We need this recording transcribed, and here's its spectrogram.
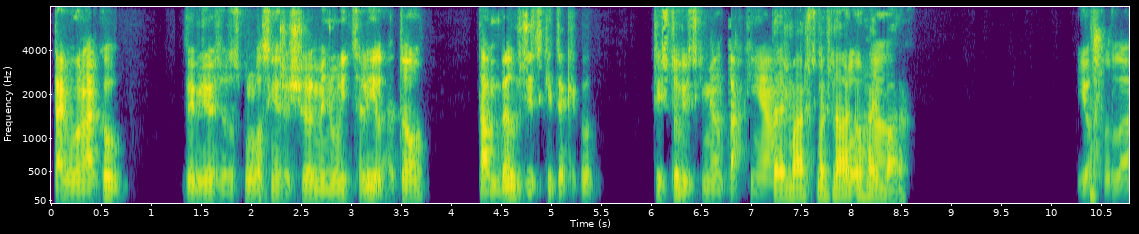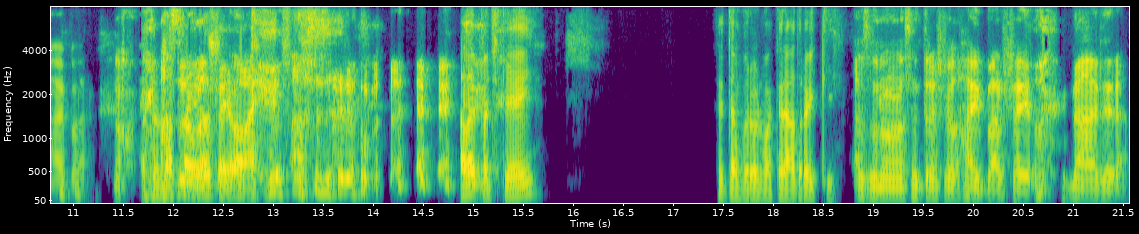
tak ono jako, vím, že jsme to spolu vlastně řešili minulý celý léto, tam byl vždycky tak jako, ty jsi to vždycky měl tak nějak. Tady máš prostě to možná jako na- high bar. Jo, tohle je high bar. No, A zrovna a zrovna ty vole. A zrovna, Ale počkej. Ty tam budou dvakrát trojky. a zrovna jsem trefil high bar fail. Nádhera.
